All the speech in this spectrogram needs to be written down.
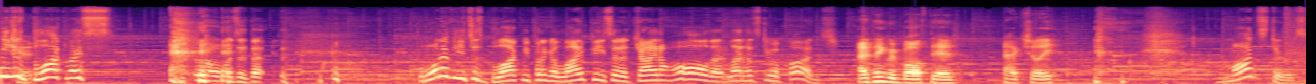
Kim, you just blocked my. S- oh, was it that? One of you just blocked me putting a line piece in a giant hole that led us to a punch. I think we both did, actually. Monsters.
